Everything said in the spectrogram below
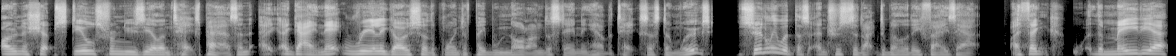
ownership steals from New Zealand taxpayers. And again, that really goes to the point of people not understanding how the tax system works. Certainly with this interest deductibility phase out, I think the media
